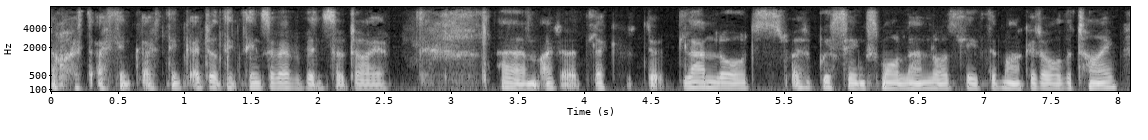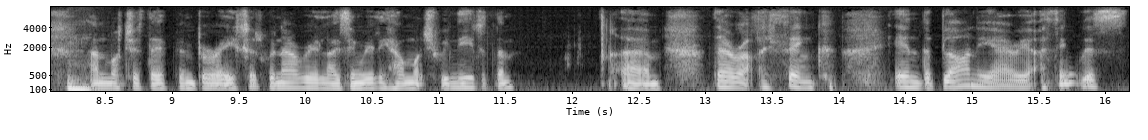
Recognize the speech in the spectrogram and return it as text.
Oh, I, I, think I think I don't think things have ever been so dire. Um, I don't like landlords. We're seeing small landlords leave the market all the time, mm. and much as they've been berated, we're now realizing really how much we needed them. Um, there are, I think, in the Blarney area, I think there's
